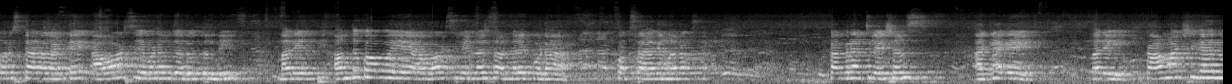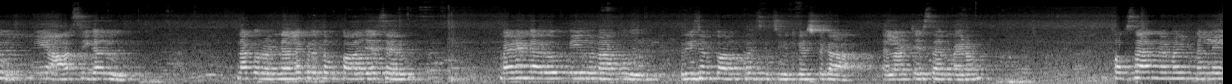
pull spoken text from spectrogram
పురస్కారాలు అంటే అవార్డ్స్ ఇవ్వడం జరుగుతుంది. మరి అందుకోబోయే అవార్డ్స్ విన్నర్స్ అందరికీ కూడా ఒకసారి మరొకసారి కంగ్రాచులేషన్స్ అట్లాగే మరి కామాక్షి గారు మీ ఆర్సీ గారు నాకు రెండు నెలల క్రితం కాల్ చేశారు. మేడం గారు మీరు నాకు రీజన్ కాన్ఫరెన్స్ చీఫ్ గెస్ట్గా అలాట్ చేశారు మేడం. ఒకసారి మిమ్మల్ని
